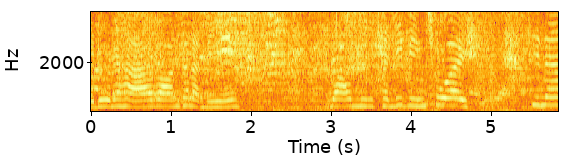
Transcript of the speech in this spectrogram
ดี๋ยวดูนะคะ ร้อนขนาดนี้ เรามีแคนดี้บิงช่วยที่หน้า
